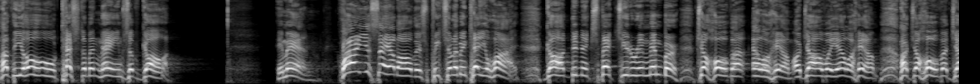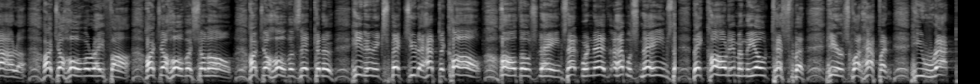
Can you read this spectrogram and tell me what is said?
of the Old Testament names of God. Amen. Why are you saying all this, preacher? Let me tell you why. God didn't expect you to remember Jehovah Elohim or Yahweh Elohim or Jehovah Jireh or Jehovah Rapha or Jehovah Shalom or Jehovah Tsidkenu. He didn't expect you to have to call all those names. That were that was names they called him in the Old Testament. Here's what happened. He wrapped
